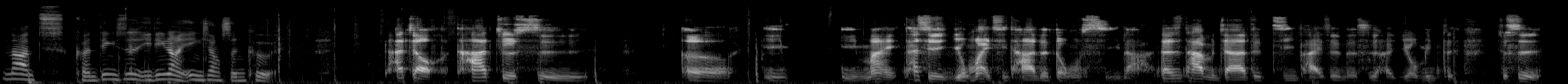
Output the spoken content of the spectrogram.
那肯定是一定让你印象深刻哎。他叫他就是呃，以以卖，他其实有卖其他的东西啦，但是他们家的鸡排真的是很有名的，就是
